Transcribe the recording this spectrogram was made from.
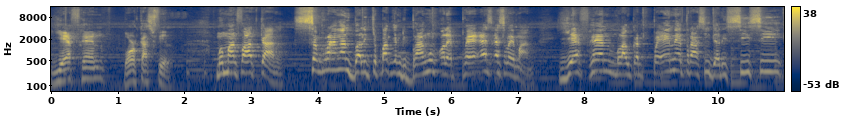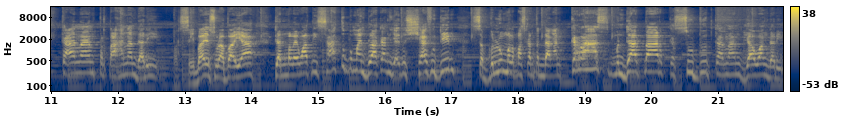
Yevhen Borkasville. Memanfaatkan serangan balik cepat yang dibangun oleh PSS Sleman. Yevhen melakukan penetrasi dari sisi kanan pertahanan dari Persebaya Surabaya dan melewati satu pemain belakang yaitu Syaifuddin sebelum melepaskan tendangan keras mendatar ke sudut kanan gawang dari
